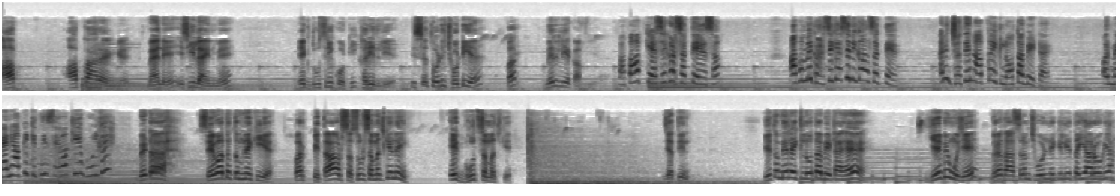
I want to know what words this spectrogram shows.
आप आप कहाँ रहेंगे? मैंने इसी लाइन में एक दूसरी कोठी खरीद ली है। इससे थोड़ी छोटी है पर मेरे लिए काफ़ी है। पापा आप कैसे कर सकते हैं ऐसा? आप हमें घर से कैसे निकाल सकते हैं? अरे जतिन आपका एक लौता बेटा है। और मैंने आपकी कितनी सेवा की है भूल गए? बेटा सेवा तो तुमने की है पर पिता और ससुर समझ के नहीं एक भूत समझ के। जतिन ये तो मेरा इकलौता बेटा है। ये भी मुझे वृद्ध आश्रम छोड़ने के लिए तैयार हो गया।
